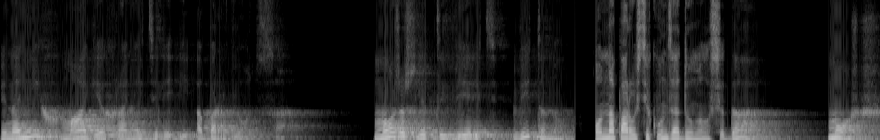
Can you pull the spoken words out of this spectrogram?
и на них магия хранителей и оборвется. Можешь ли ты верить Витану? Он на пару секунд задумался. Да, можешь,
